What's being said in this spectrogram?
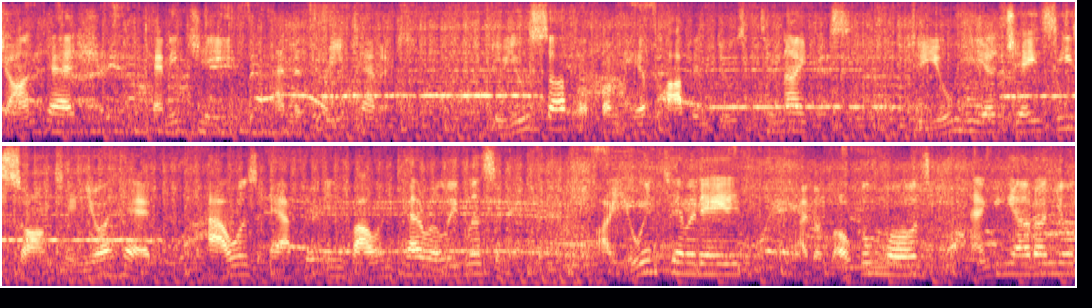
John Tesh, Kenny G, and the Three Tenors. Do you suffer from hip-hop induced tinnitus? Do you hear Jay-Z songs in your head hours after involuntarily listening? Are you intimidated by the local hoods hanging out on your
